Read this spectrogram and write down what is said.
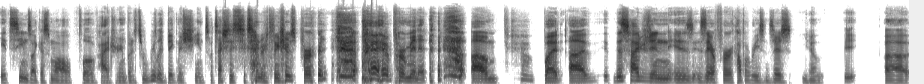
it seems like a small flow of hydrogen, but it's a really big machine. So it's actually 600 liters per per minute. Um, but uh, this hydrogen is is there for a couple of reasons. There's you know uh,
